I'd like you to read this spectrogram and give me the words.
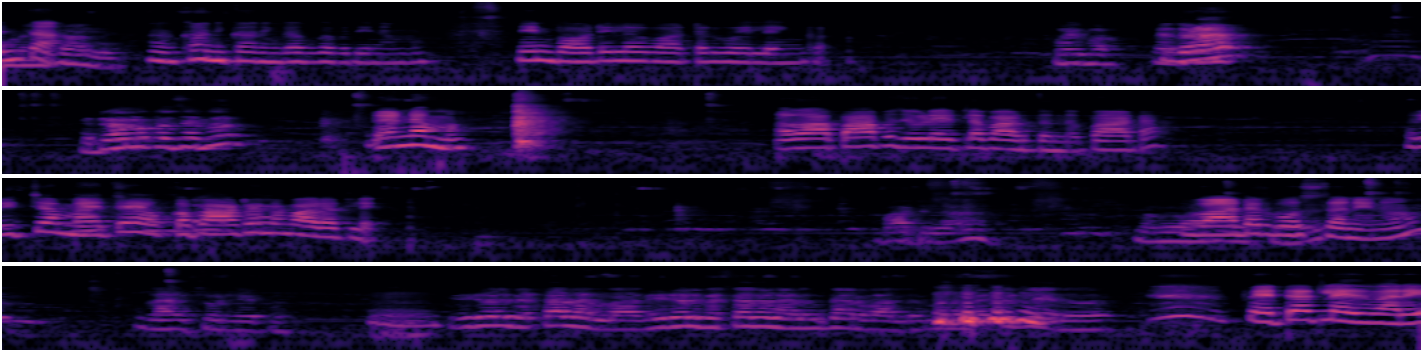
ఎంత? కానీ కానీ గబగబ తినమ్మా. నేను బాటిల్లో వాటర్ పోయలే ఇంకా. పోయి బా పెద్దడా? కొంచెంసేపు రండమ్మా. ఆ పాప చూడు ఎట్లా పాడుతుందో పాట? రిచ్ అమ్మ అయితే ఒక్క పాటనే పాడట్లే. వాటర్ పోస్తా నేను. బ్లాగ్ చూడు చెప్పు ఉమ్. వీడియోలు పెట్టాలమ్మా వీడియోలు పెట్టాలని అడుగుతారు వాళ్ళు. మనం పెట్టట్లేదు. పెట్టట్లేదు మరి.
